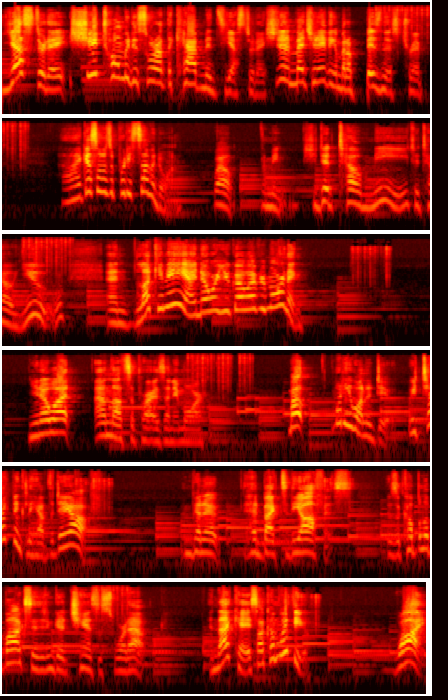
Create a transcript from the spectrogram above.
Yesterday? She told me to sort out the cabinets yesterday. She didn't mention anything about a business trip. I guess it was a pretty summit one. Well, I mean, she did tell me to tell you. And lucky me, I know where you go every morning. You know what? I'm not surprised anymore. Well, what do you want to do? We technically have the day off. I'm gonna head back to the office. There's a couple of boxes I didn't get a chance to sort out. In that case, I'll come with you. Why?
